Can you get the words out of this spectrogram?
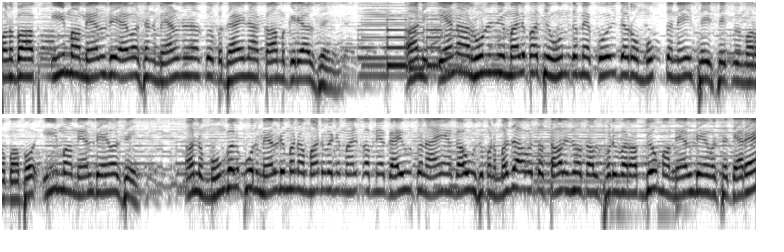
પણ બાપ, ઈમાં મેલડી આવ્યા છે ને મેલડીના તો બધાયના કામ કર્યા છે. અને એના ઋણની માલિપાથી હું તમે કોઈ દરો મુક્ત નહીં થઈ શકવી મારો બાપો. ઈમાં મેલડી આવ્યા છે. અને મુંગલપુર મેલડીમાંના માંડવાની માલિપા મેં ગાયું હતું ને અહીંયા ગાવું છે, પણ મજા આવે તો તાળીનો તાલ થોડી વાર આપજો. માં મેલડી આવ્યા છે ત્યારે.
